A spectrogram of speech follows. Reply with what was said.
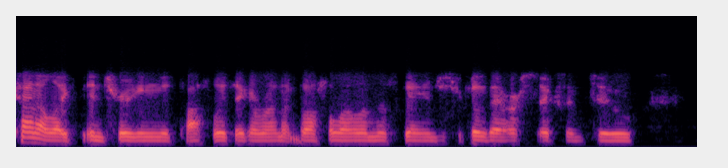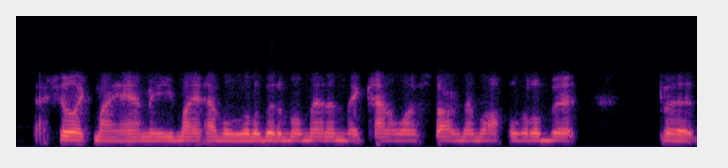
kind of like intriguing to possibly take a run at Buffalo in this game just because they are six and two. I feel like Miami might have a little bit of momentum. They kind of want to start them off a little bit, but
